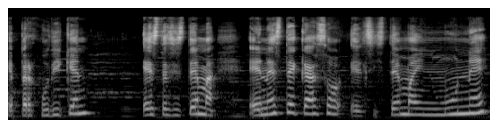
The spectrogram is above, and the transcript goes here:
que perjudiquen este sistema. En este caso, el sistema inmune,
